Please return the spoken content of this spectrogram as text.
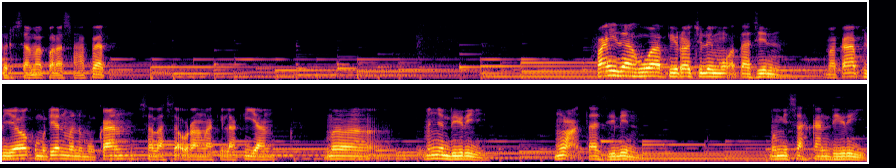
bersama para sahabat. Faidah huwa birajulin mu'tazin maka beliau kemudian menemukan salah seorang laki-laki yang me menyendiri mu'tazilin memisahkan diri.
